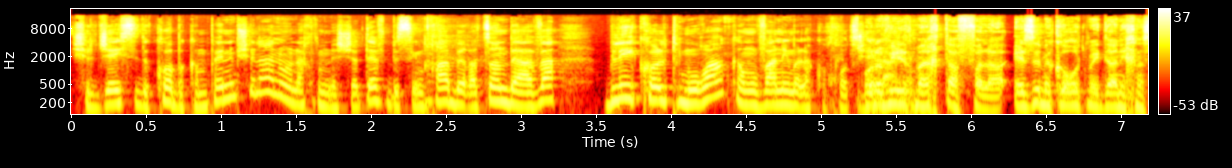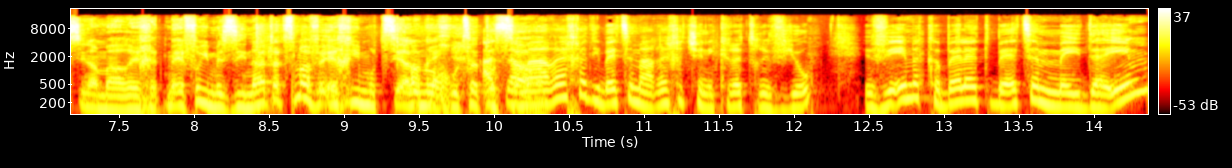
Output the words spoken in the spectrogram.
של ג'ייסי דקו בקמפיינים שלנו, אנחנו נשתף בשמחה, ברצון, באהבה, בלי כל תמורה, כמובן עם הלקוחות בוא שלנו. נבין את מערכת ההפעלה, איזה מקורות מידע נכנסים למערכת, מאיפה היא מזינה את עצמה ואיך היא מוציאה לנו אוקיי, החוצה אז תוצר. המערכת היא בעצם מערכת שנקראת review, והיא מקבלת בעצם מידעים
